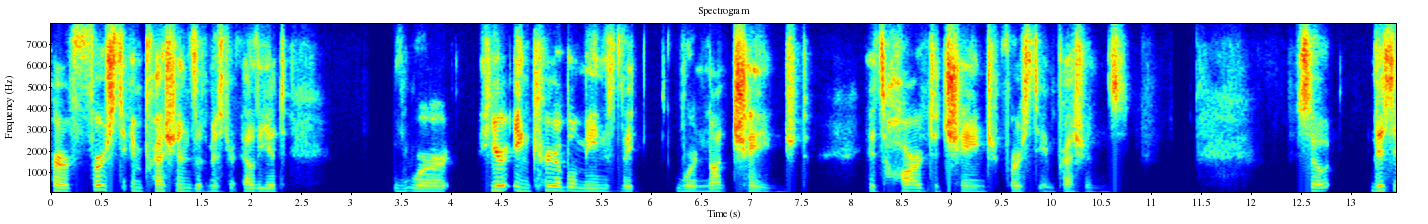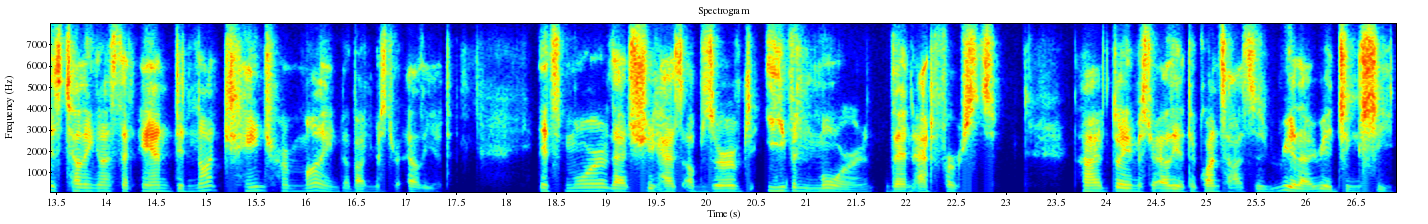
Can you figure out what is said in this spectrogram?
her first impressions of Mr. Elliot were here incurable means they were not changed. It's hard to change first impressions. So this is telling us that Anne did not change her mind about Mr. Elliot. It's more that she has observed even more than at first. 他对 Mr. Elliot 的观察是越来越精细，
